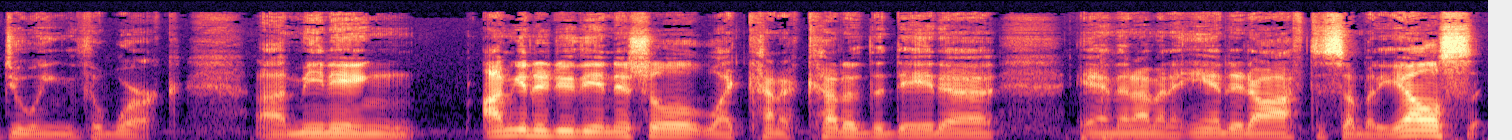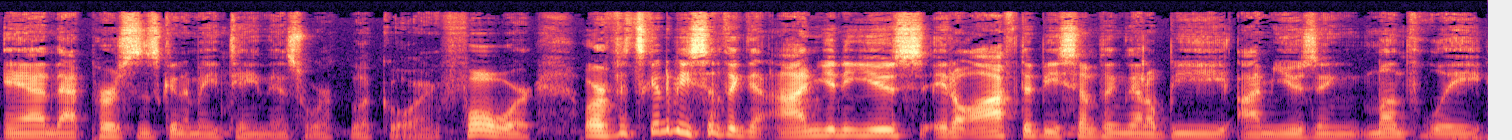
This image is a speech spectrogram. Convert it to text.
doing the work uh, meaning i'm going to do the initial like kind of cut of the data and then I'm going to hand it off to somebody else, and that person's going to maintain this workbook going forward. Or if it's going to be something that I'm going to use, it'll often be something that'll be I'm using monthly.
